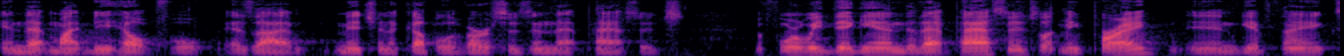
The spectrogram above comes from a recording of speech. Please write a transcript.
And that might be helpful as I mention a couple of verses in that passage. Before we dig into that passage, let me pray and give thanks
